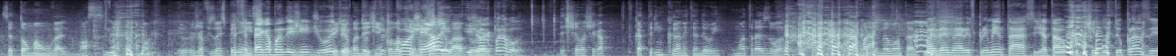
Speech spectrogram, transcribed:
Você toma um, velho. Nossa, você tá tomando. eu, já fiz uma experiência. Você pega a bandejinha de oito, Peguei a e bandejinha, tu- tu congela e- e joga põe na boca. Deixei ela chegar, ficar trincando, entendeu? E um atrás do outro. Agora matei minha vontade. Mas aí não era experimentar, você já tava curtindo o teu prazer,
